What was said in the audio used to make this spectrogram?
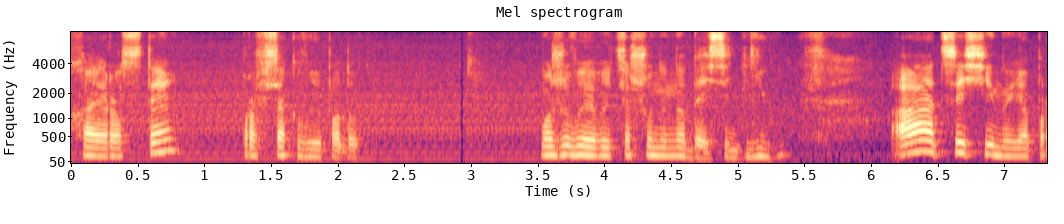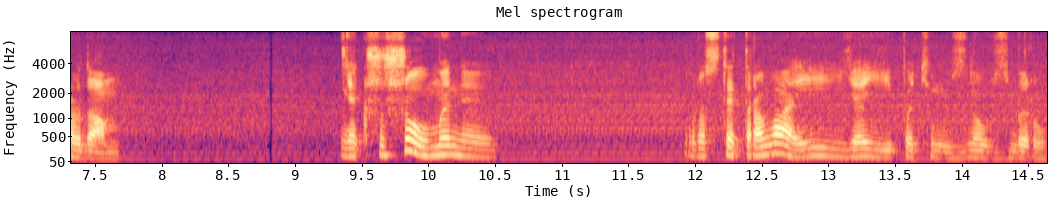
Хай росте про всяк випадок. Може виявиться, що не на 10 днів. А це сіно я продам. Якщо що, у мене росте трава, і я її потім знов зберу.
